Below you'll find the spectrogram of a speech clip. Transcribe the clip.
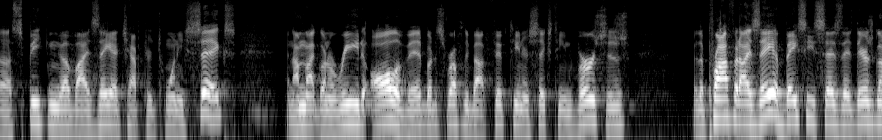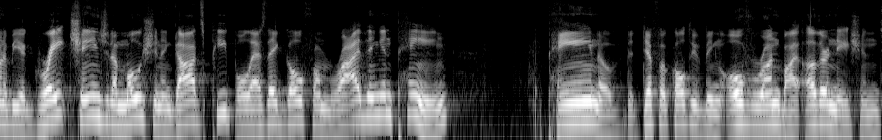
uh, speaking of Isaiah chapter 26, and I'm not going to read all of it, but it's roughly about 15 or 16 verses. The prophet Isaiah basically says that there's going to be a great change in emotion in God's people as they go from writhing in pain, the pain of the difficulty of being overrun by other nations.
